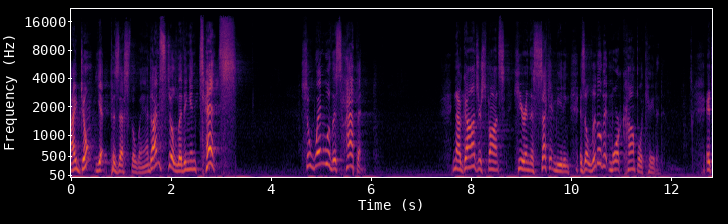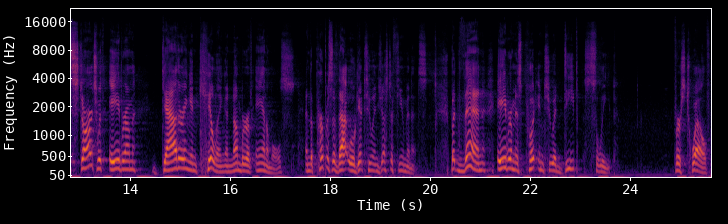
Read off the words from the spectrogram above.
I don't yet possess the land, I'm still living in tents. So when will this happen? Now, God's response here in this second meeting is a little bit more complicated. It starts with Abram gathering and killing a number of animals, and the purpose of that we'll get to in just a few minutes. But then Abram is put into a deep sleep. Verse 12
